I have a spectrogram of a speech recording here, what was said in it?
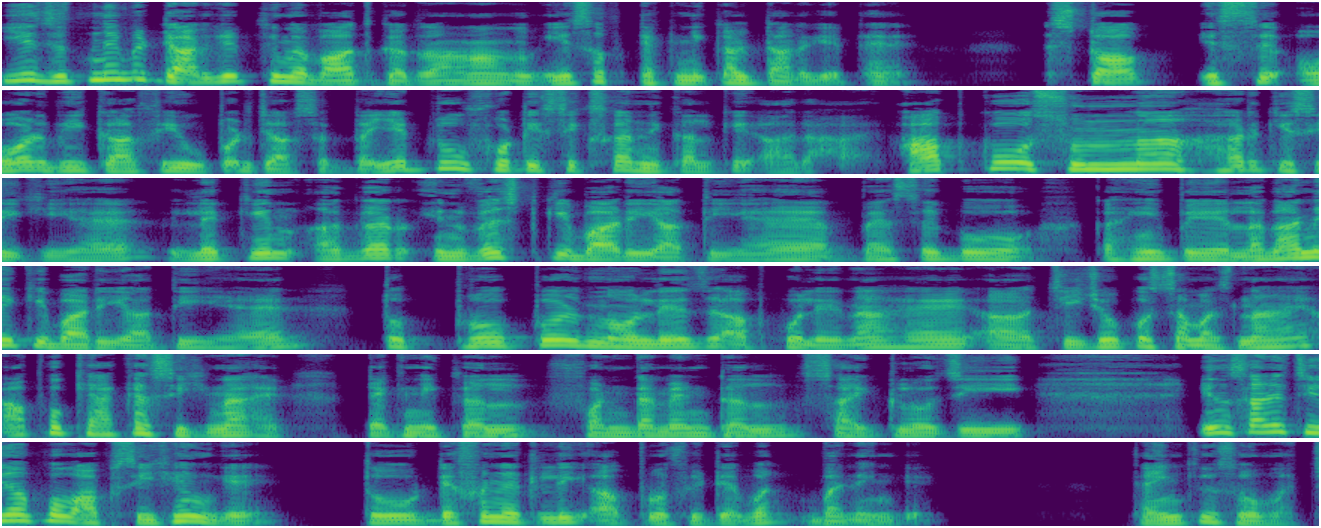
ये जितने भी टारगेट की मैं बात कर रहा हूँ, ये सब टेक्निकल टारगेट है। स्टॉक इससे और भी काफ़ी ऊपर जा सकता है। ये 246 का निकल के आ रहा है। आपको सुनना हर किसी की है, लेकिन अगर इन्वेस्ट की बारी आती है, पैसे को कहीं पे लगाने की बारी आती है तो प्रॉपर नॉलेज आपको लेना है चीज़ों को समझना है। आपको क्या क्या सीखना है? टेक्निकल फंडामेंटल साइकोलॉजी इन सारी चीज़ों को आप सीखेंगे तो डेफिनेटली आप प्रॉफिटेबल बनेंगे। थैंक यू सो मच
